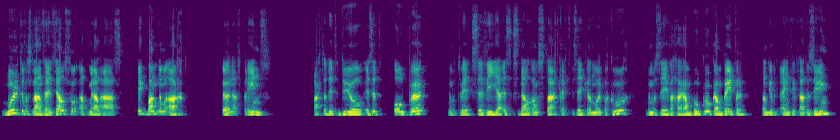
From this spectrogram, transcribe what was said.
moeilijk te verslaan zijn, zelfs voor Admiraal Aas. Ik bank nummer 8, Ernas Prins. Achter dit duo is het open. Nummer 2, Sevilla, is snel van start, krijgt zeker een mooi parcours. Nummer 7, Harambuco, kan beter dan die op het eind heeft laten zien.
